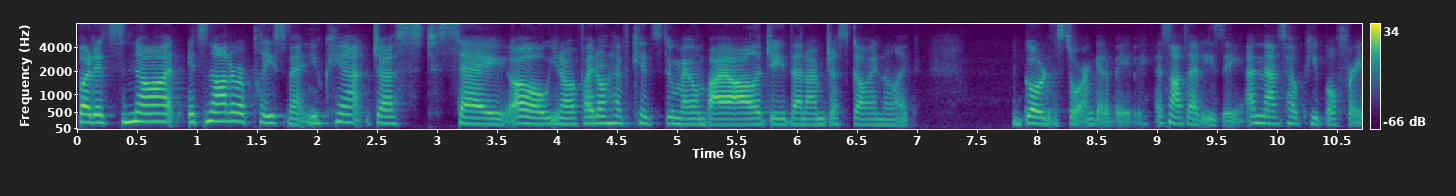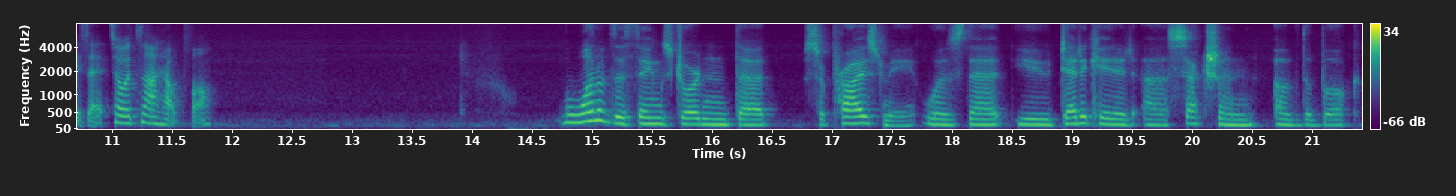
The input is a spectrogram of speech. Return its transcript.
but it's not it's not a replacement. You can't just say oh you know if i don't have kids through my own biology then i'm just going to like go to the store and get a baby it's not that easy and that's how people phrase it so it's not helpful one of the things jordan that surprised me was that you dedicated a section of the book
